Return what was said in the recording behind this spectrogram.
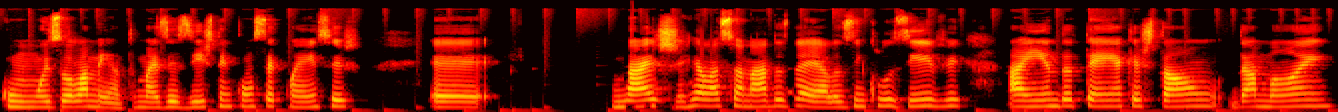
com o isolamento, mas existem consequências é, mais relacionadas a elas. Inclusive, ainda tem a questão da mãe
